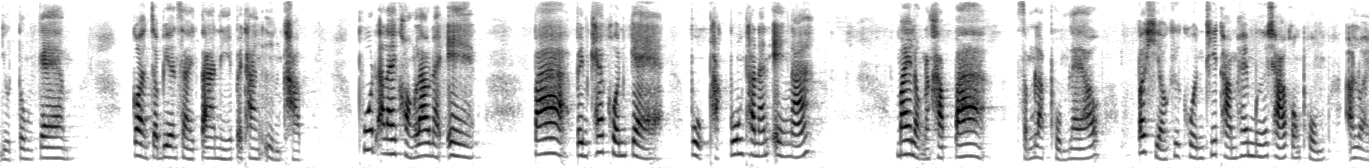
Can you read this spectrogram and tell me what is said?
อยู่ตรงแก้ม ก่อนจะเบียนสายตาหนีไปทางอื่นครับ พูดอะไรของเราน่ะเอก ป้าเป็นแค่คนแก่ปลูกผักบุ้งเท่านั้นเองนะ ไม่หรอกนะครับ ป้าสำหรับผมแล้ว ป้าเขียวคือคนที่ทำให้มื้อเช้าของผมอร่อย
